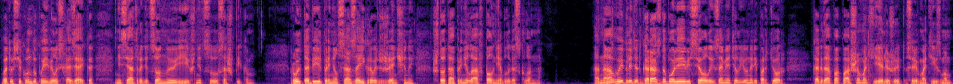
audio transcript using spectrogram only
В эту секунду появилась хозяйка, неся традиционную яичницу со шпиком. Рультабиль принялся заигрывать с женщиной, что та приняла вполне благосклонно. Она выглядит гораздо более веселой, — заметил юный репортер, — когда папаша Матье лежит с ревматизмом,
